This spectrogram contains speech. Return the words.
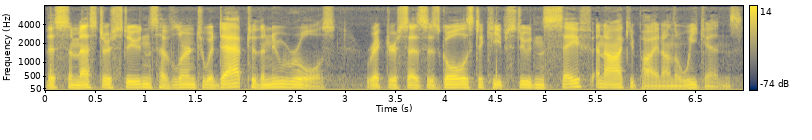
This semester, students have learned to adapt to the new rules, Richter says his goal is to keep students safe and occupied on the weekends.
